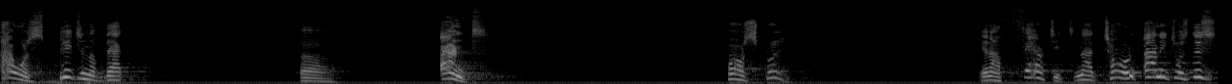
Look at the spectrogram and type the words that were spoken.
I was bitten of that uh, ant while I was praying. And I felt it and I turned and it was this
